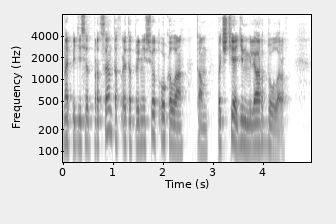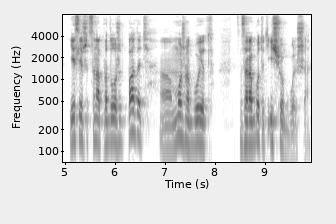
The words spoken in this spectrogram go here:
на 50% это принесет около там, почти 1 миллиард долларов. Если же цена продолжит падать, а, можно будет заработать еще больше.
